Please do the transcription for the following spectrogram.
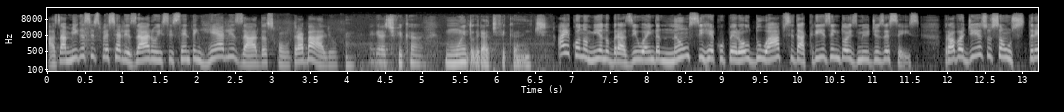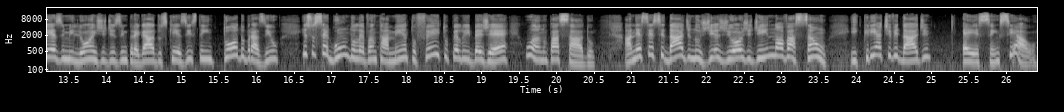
As amigas se especializaram e se sentem realizadas com o trabalho. É gratificante. Muito gratificante. A economia no Brasil ainda não se recuperou do ápice da crise em 2016. Prova disso são os 13 milhões de desempregados que existem em todo o Brasil, isso segundo o levantamento feito pelo IBGE o ano passado. A necessidade nos dias de hoje de inovação e criatividade é essencial.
